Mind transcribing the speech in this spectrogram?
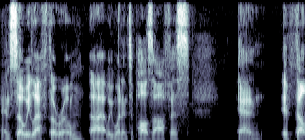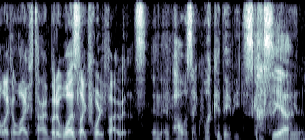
and so we left the room. Uh, we went into Paul's office, and it felt like a lifetime, but it was like forty five minutes. And, and Paul was like, "What could they be discussing?" Yeah. you know?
